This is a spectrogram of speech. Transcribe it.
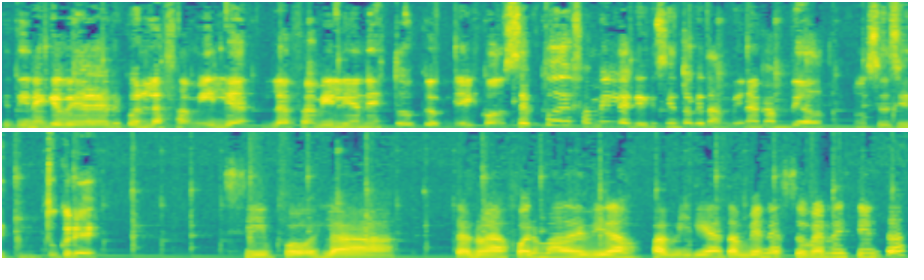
que tiene que ver con la familia. La familia en esto, el concepto de familia que siento que también ha cambiado. No sé si tú, crees. Sí, pues la, la, nueva forma de vida en familia también es súper distinta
